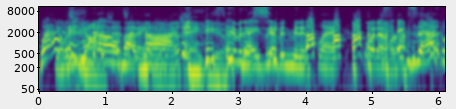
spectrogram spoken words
well, Yeah, let's be oh honest. oh my Thank gosh. you. Thank you. so Him and his crazy. seven minute plank, whatever. exactly.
